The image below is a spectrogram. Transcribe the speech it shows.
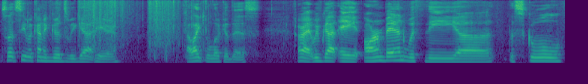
So let's see what kind of goods we got here. I like the look of this. Alright, we've got a armband with the, uh, the school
